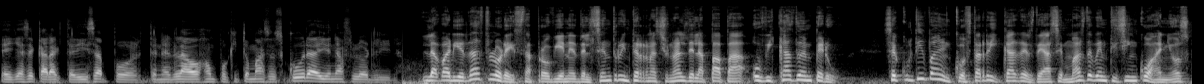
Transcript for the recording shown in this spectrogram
Ella se caracteriza por tener la hoja un poquito más oscura y una flor lila. La variedad floresta proviene del Centro Internacional de la Papa ubicado en Perú. Se cultiva en Costa Rica desde hace más de 25 años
